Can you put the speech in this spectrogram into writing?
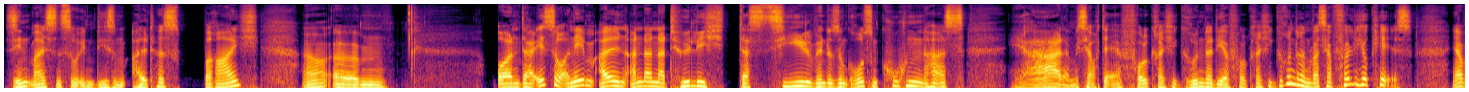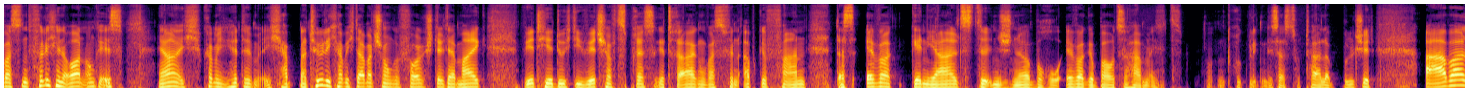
sind meistens so in diesem Altersbereich. Ja, ähm, und da ist so neben allen anderen natürlich das Ziel, wenn du so einen großen Kuchen hast, ja, dann bist ja auch der erfolgreiche Gründer, die erfolgreiche Gründerin, was ja völlig okay ist. Ja, was völlig in Ordnung ist. Ja, ich kann mich hätte ich habe natürlich habe ich damals schon vorgestellt, der Mike wird hier durch die Wirtschaftspresse getragen, was für ein abgefahren das ever genialste Ingenieurbüro ever gebaut zu haben. Und rückblickend ist das totaler Bullshit. Aber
